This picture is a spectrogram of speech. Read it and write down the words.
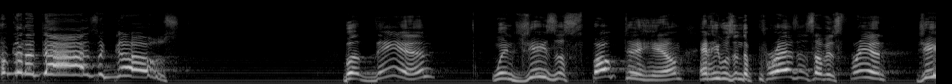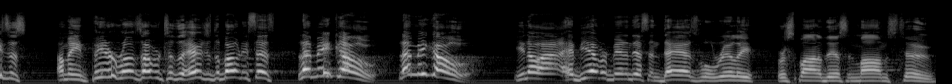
I'm going to die as a ghost. But then, when Jesus spoke to him and he was in the presence of his friend, Jesus, I mean, Peter runs over to the edge of the boat and he says, Let me go, let me go. You know, I, have you ever been in this? And dads will really respond to this, and moms too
